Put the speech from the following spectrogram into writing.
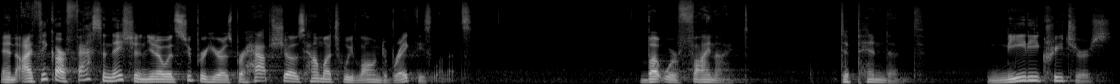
And I think our fascination, you know, with superheroes perhaps shows how much we long to break these limits. But we're finite, dependent, needy creatures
